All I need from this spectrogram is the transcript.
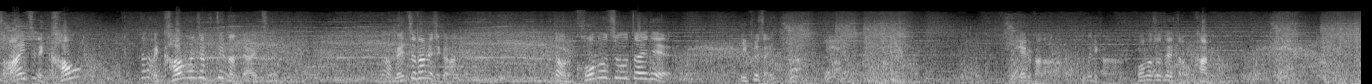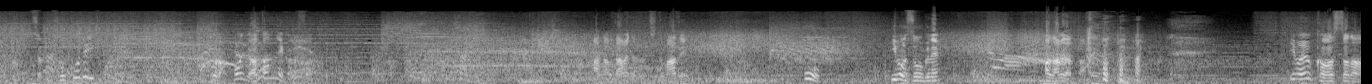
そうあいつね顔？なんかね顔が弱点なんだよあいつ。なんかめっちゃダメージかかんだよ。だから俺この状態で行くじゃんいけるかな？無理かな？この状態だったらもう神だ。ちょここで行くほらこれで当たんねえからさ。あダメダメだ。ちょっとまずいお今すごくね。あダメだった。今よくかわしたな。あ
